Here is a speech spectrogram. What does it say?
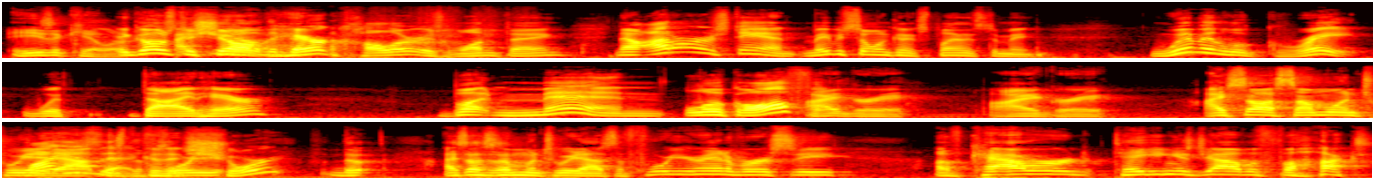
He's a killer. It goes to I- you show know, the- hair color is one thing. Now I don't understand. Maybe someone can explain this to me. Women look great with dyed hair, but men look awful. I agree. I agree. I saw someone tweet Why it out is that? the 'Cause it's short? The, I saw someone tweet out it's the four year anniversary of Cowherd taking his job with Fox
